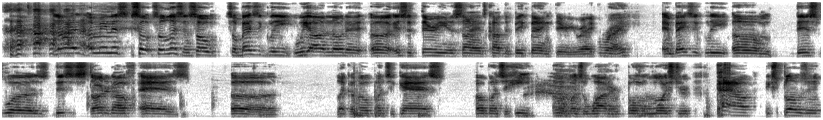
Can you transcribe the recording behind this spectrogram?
no, I mean it's so so. Listen, so so basically, we all know that uh, it's a theory in science called the Big Bang theory, right? right. And basically, um, this was this started off as uh, like a whole bunch of gas, a whole bunch of heat, a whole bunch of water, boom, moisture, pow, explosion,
